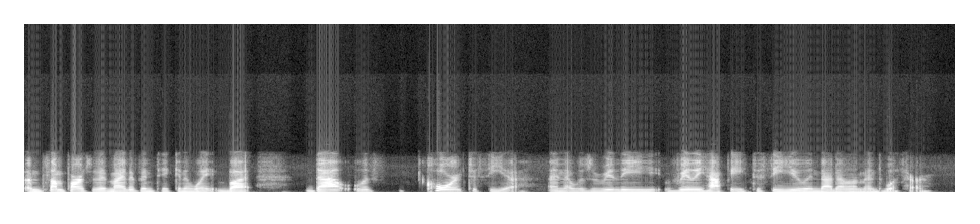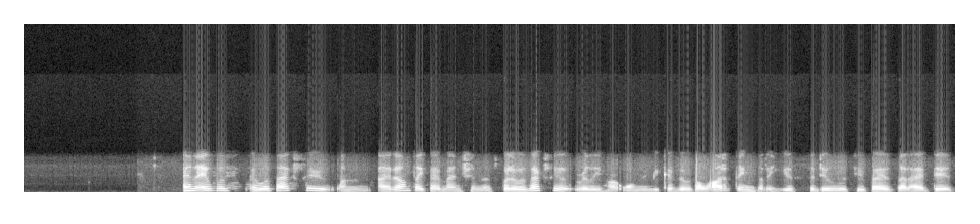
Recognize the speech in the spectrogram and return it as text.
and some parts of it might have been taken away, but that was core to Sia, and I was really, really happy to see you in that element with her. And it was it was actually when I don't think I mentioned this, but it was actually really heartwarming because there was a lot of things that I used to do with you guys that I did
